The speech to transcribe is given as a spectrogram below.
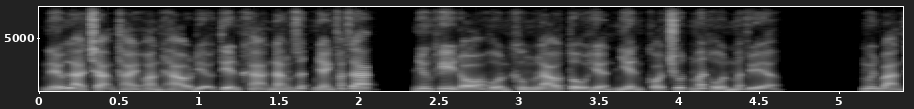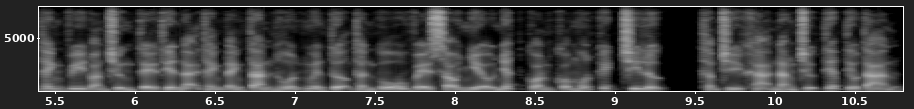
Nếu là trạng thái hoàn hảo, địa tiên khả năng rất nhanh phát giác, nhưng khi đó hồn không lão tổ hiển nhiên có chút mất hồn mất vía. Nguyên bản thanh vi đoán chừng tề thiên đại thánh đánh tan hồn nguyên tượng thần gỗ về sau nhiều nhất còn có một kích chi lực, thậm chí khả năng trực tiếp tiêu tán.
